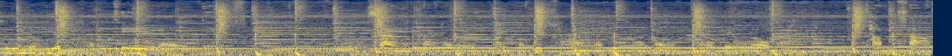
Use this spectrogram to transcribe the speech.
พื้นระเบียงครับที่เราออกแบบโครงสร้างต่างๆเราให้กับลูกค้าครับลูกค้าก็เอาแบบเรามาทำตาม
